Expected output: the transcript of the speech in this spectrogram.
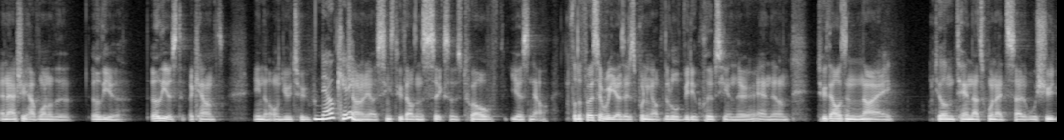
And I actually have one of the earlier, earliest accounts, you know, on YouTube No kidding. channel, yeah, since 2006. So it's 12 years now. For the first several years, I was just putting up little video clips here and there. And um, 2009, 2010, that's when I decided we should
